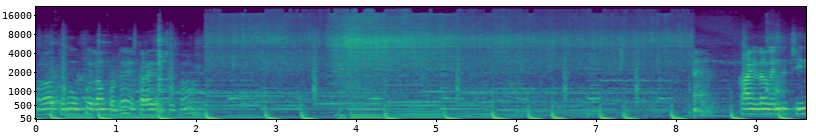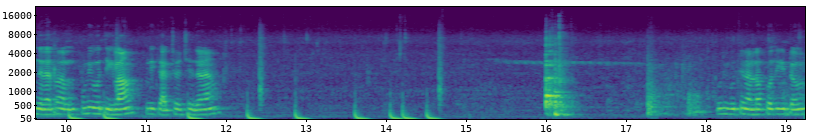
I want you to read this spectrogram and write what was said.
மிளகாத்தூள் உப்பு எல்லாம் போட்டு கலரி வச்சுருக்கோம். காயெல்லாம் வெந்துச்சு. இந்த நேரத்தில் நம்ம புளி ஊற்றிக்கலாம் புளி கரைச்சி வச்சுருக்கேன். புளி ஊற்றி நல்லா கொதிக்கட்டும்.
